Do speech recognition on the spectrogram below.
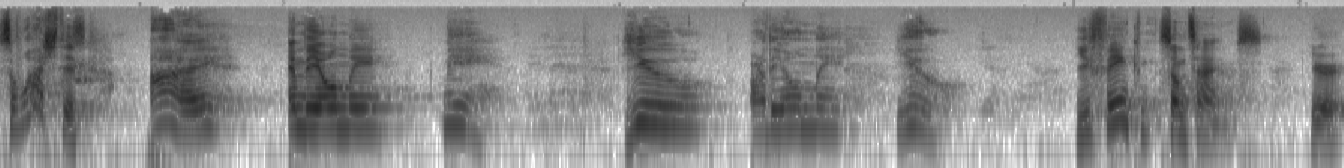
So, watch this. I am the only me. You are the only you. You think sometimes you're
